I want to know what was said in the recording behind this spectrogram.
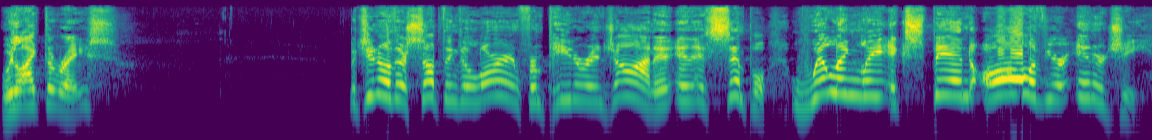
we like the race. But you know, there's something to learn from Peter and John, and, and it's simple willingly expend all of your energy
